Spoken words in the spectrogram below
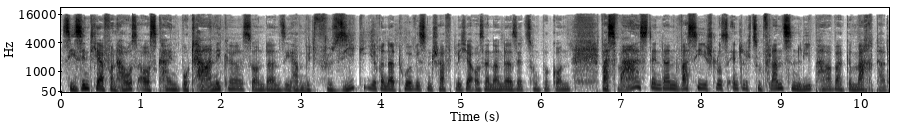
Sie sind ja von Haus aus kein Botaniker, sondern Sie haben mit Physik Ihre naturwissenschaftliche Auseinandersetzung begonnen. Was war es denn dann, was Sie schlussendlich zum Pflanzenliebhaber gemacht hat?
